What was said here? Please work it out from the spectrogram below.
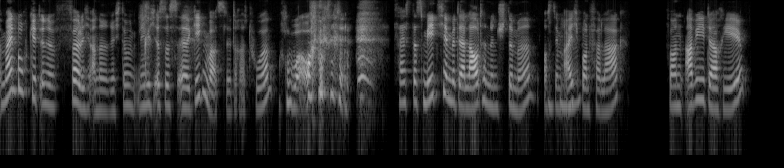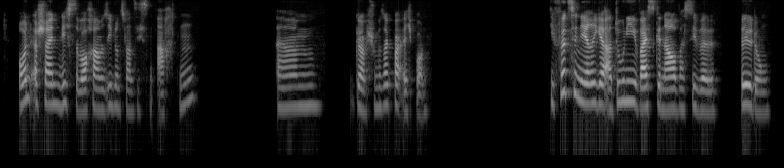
Mein Buch geht in eine völlig andere Richtung, nämlich ist es äh, Gegenwartsliteratur. Wow. das heißt Das Mädchen mit der lautenden Stimme aus dem mhm. Eichborn Verlag von Abi Daré und erscheint nächste Woche am 27.08. Ähm, genau, habe ich schon gesagt, bei Eichborn. Die 14-jährige Aduni weiß genau, was sie will. Bildung.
